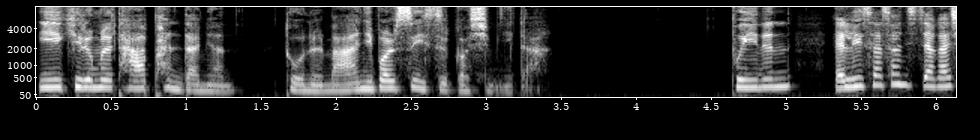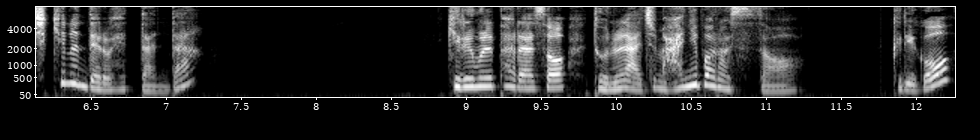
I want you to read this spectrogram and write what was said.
이 기름을 다 판다면 돈을 많이 벌 수 있을 것입니다. 부인은 엘리사 선지자가 시키는 대로 했단다. 기름을 팔아서 돈을 아주 많이 벌었어. 그리고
